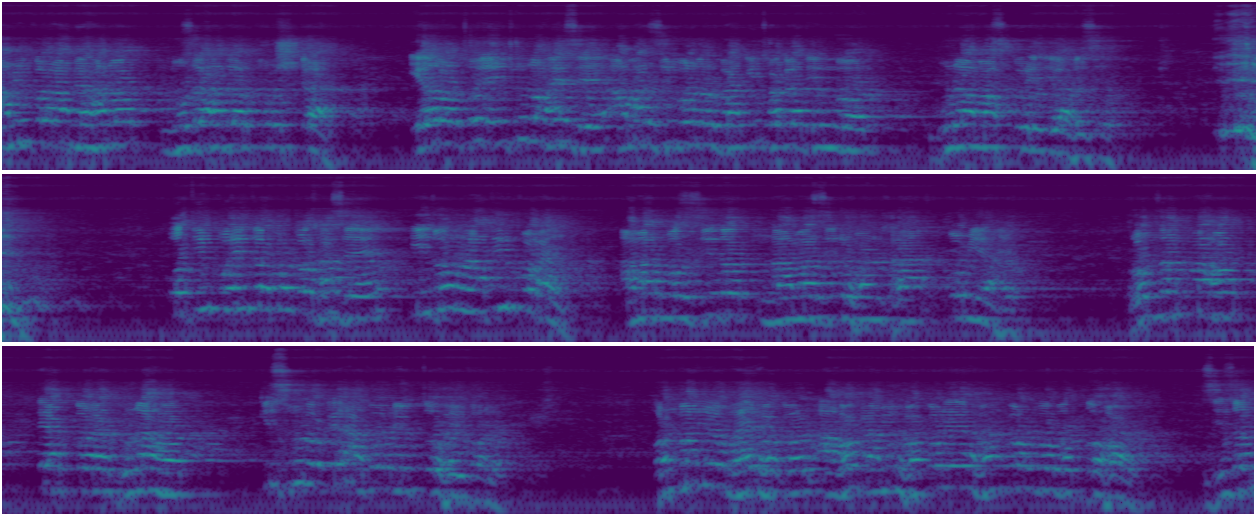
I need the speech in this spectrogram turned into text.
আমি কৰা মেহনত মুজাহাদাৰ পুৰস্কাৰ ইয়াৰ অৰ্থ এইটো নহয় যে আমাৰ জীৱনৰ বাকী থকা দিনবোৰ গুণা মাফ কৰি দিয়া হৈছে অতি পৰিতাপৰ কথা যে ঈদৰ ৰাতিৰ পৰাই আমাৰ মছজিদত নামাজীৰ সংখ্যা কমি আহে। ৰমজান মাহত ত্যাগ কৰা গুণাহত কিছু লোকে আকৌ লিপ্ত হৈ পৰে। সন্মানীয় ভাইসকল, আহক আমি সকলোৱে সংকল্পবদ্ধ হওঁ। যিজন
